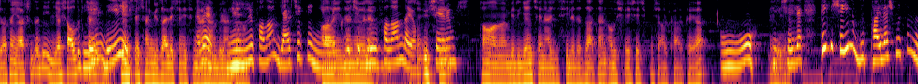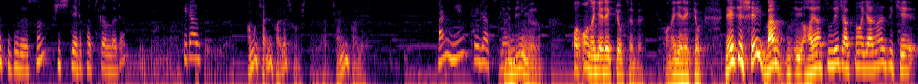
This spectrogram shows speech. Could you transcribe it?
Zaten yaşlı da değil. Yaş aldıkça Değil, değil. gençleşen, güzelleşen isimlerden Evet, Bülent yüzü Hanım. falan gerçekten iyi. Öyle Aynen kırışıklığı öyle. falan da yok. Üç İşe gün yaramış. Tamamen bir genç enerjisiyle de zaten alışverişe çıkmış arka arkaya. Oo, fi- şeyler. Peki şeyini bu paylaşmasını nasıl buluyorsun? Fişleri, faturaları? Biraz Ama kendi paylaşmamıştır ya. Kendi mi paylaştı? ben niye söyle Bir hatırlıyorum. de bilmiyorum. O- Ona gerek yok tabii. Ona gerek yok. Neyse şey ben e, hayatımda hiç aklıma gelmezdi ki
